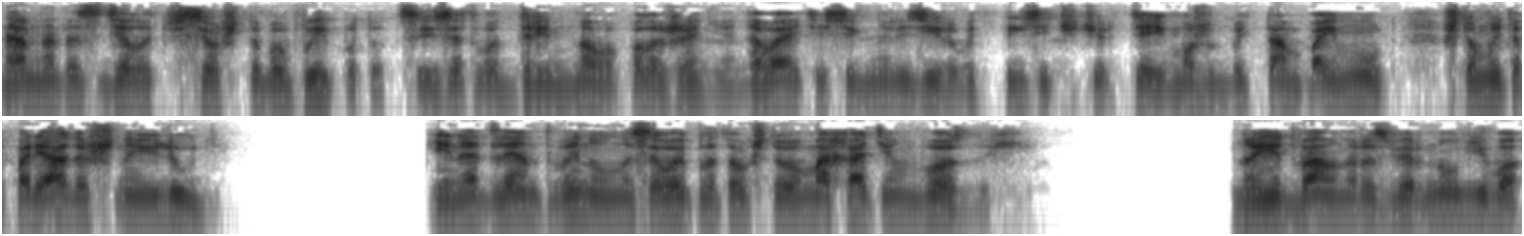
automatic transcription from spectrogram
нам надо сделать все, чтобы выпутаться из этого дрянного положения. Давайте сигнализировать тысячи чертей. Может быть, там поймут, что мы-то порядочные люди. И Недленд вынул носовой платок, чтобы махать им в воздухе. Но едва он развернул его,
